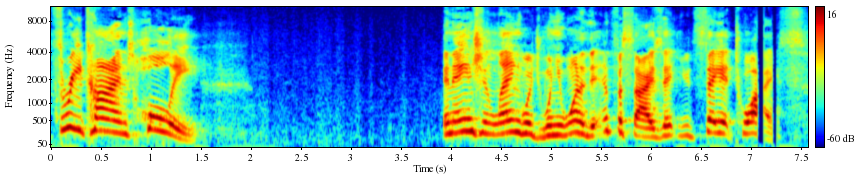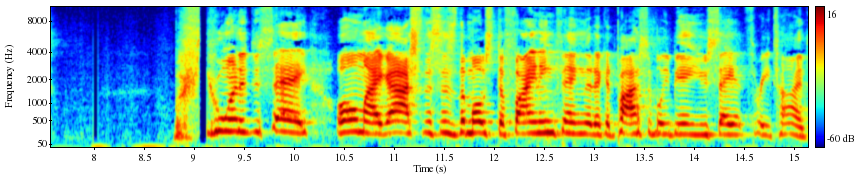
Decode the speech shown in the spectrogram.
three times holy. In ancient language, when you wanted to emphasize it, you'd say it twice. But if you wanted to say, oh my gosh, this is the most defining thing that it could possibly be, you say it three times.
